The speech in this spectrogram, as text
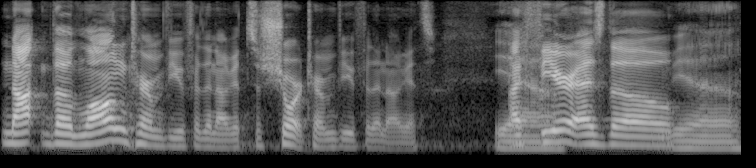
not the long term view for the Nuggets, the short term view for the Nuggets. Yeah. I fear as though Yeah.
